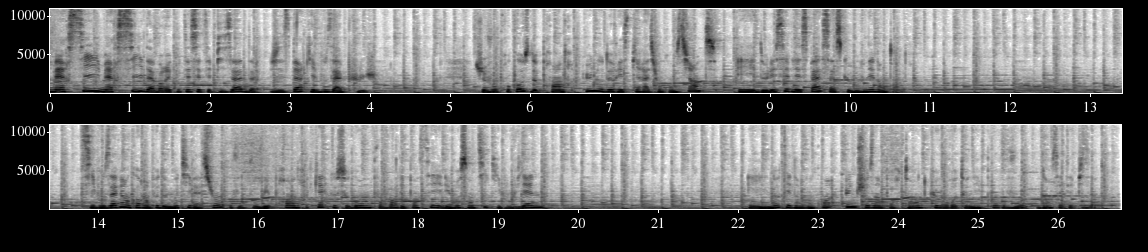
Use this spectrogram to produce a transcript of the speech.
Merci, merci d'avoir écouté cet épisode, j'espère qu'il vous a plu je vous propose de prendre une ou deux respirations conscientes et de laisser de l'espace à ce que vous venez d'entendre. Si vous avez encore un peu de motivation, vous pouvez prendre quelques secondes pour voir les pensées et les ressentis qui vous viennent. Et notez dans un coin une chose importante que vous retenez pour vous dans cet épisode.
